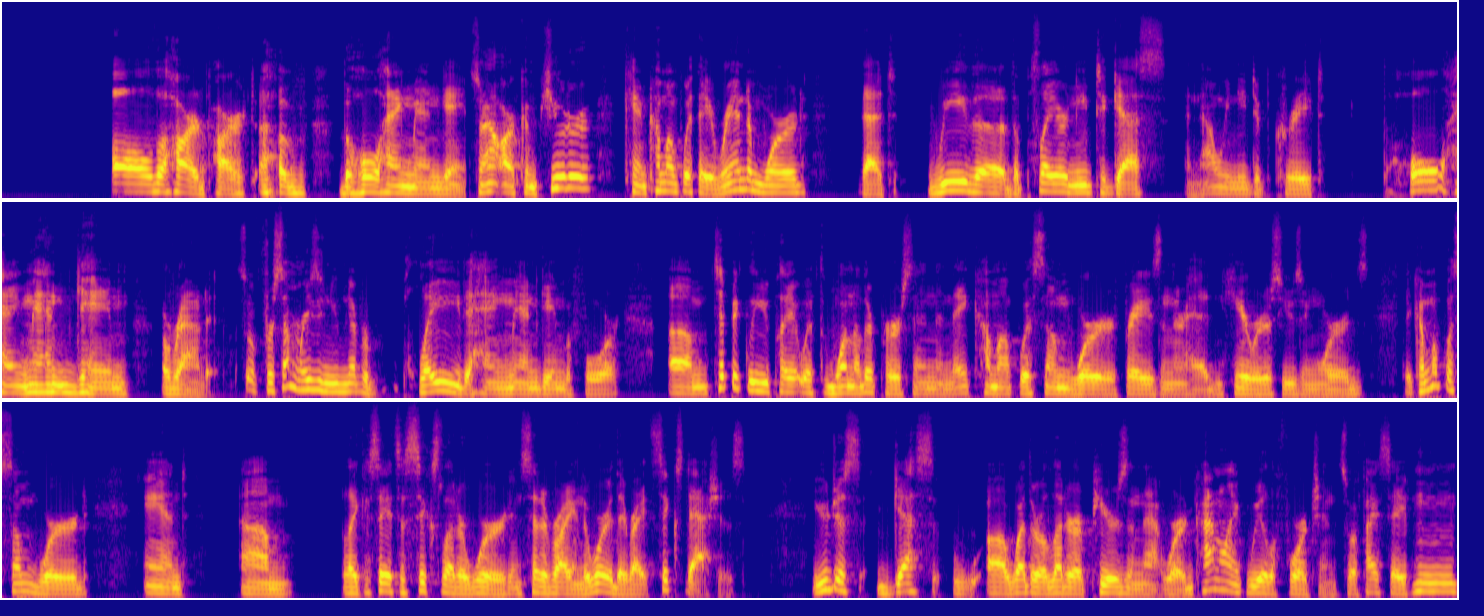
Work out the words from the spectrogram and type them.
all the hard part of the whole Hangman game. So now our computer can come up with a random word that we, the, the player, need to guess, and now we need to create the whole Hangman game around it. So for some reason you've never played a Hangman game before, um, typically you play it with one other person and they come up with some word or phrase in their head, and here we're just using words. They come up with some word and um, like I say it's a six letter word, instead of writing the word, they write six dashes. You just guess uh, whether a letter appears in that word, kind of like Wheel of Fortune. So if I say, hmm,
